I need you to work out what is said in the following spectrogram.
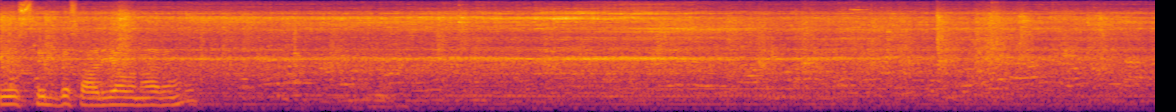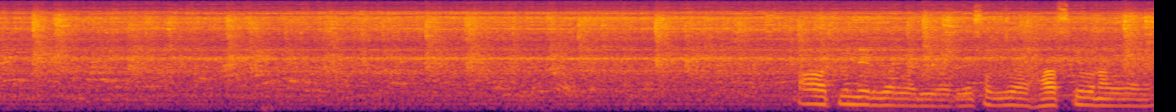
ये सिल्क साड़ियाँ बना रहे हैं। आत्मनिर्भर वाली बात है। सब हाथ से बनाया हुआ है।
